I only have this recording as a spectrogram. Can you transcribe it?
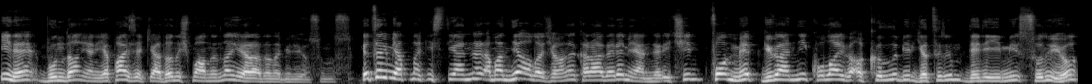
Yine bundan yani yapay zeka danışmanlığından yararlanabiliyorsunuz. Yatırım yapmak isteyenler ama ne alacağına karar veremeyenler için FONMAP güvenli, kolay ve akıllı bir yatırım deneyimi sunuyor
